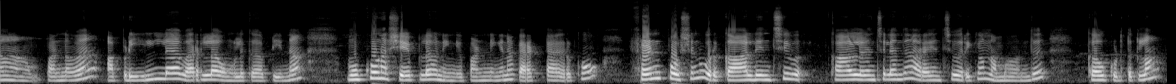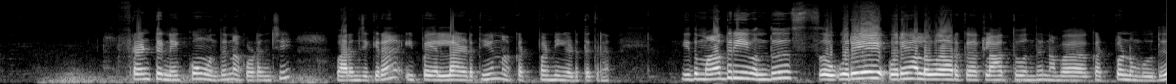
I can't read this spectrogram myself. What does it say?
தான் பண்ணுவேன். அப்படி இல்லை வரல உங்களுக்கு அப்படின்னா முக்கோண ஷேப்பில் நீங்கள் பண்ணிங்கன்னா கரெக்டாக இருக்கும். ஃப்ரண்ட் போர்ஷன் ஒரு கால் இன்ச்சு கால் இன்ச்சுலேருந்து அரை இன்ச்சு வரைக்கும் நம்ம வந்து கவ் கொடுத்துக்கலாம். ஃப்ரண்ட்டு நெக்கும் வந்து நான் குடஞ்சி வரைஞ்சிக்கிறேன். இப்போ எல்லா இடத்தையும் நான் கட் பண்ணி எடுத்துக்கிறேன். இது மாதிரி வந்து ஒரே ஒரே அளவாக இருக்க கிளாத் வந்து நம்ம கட் பண்ணும்போது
